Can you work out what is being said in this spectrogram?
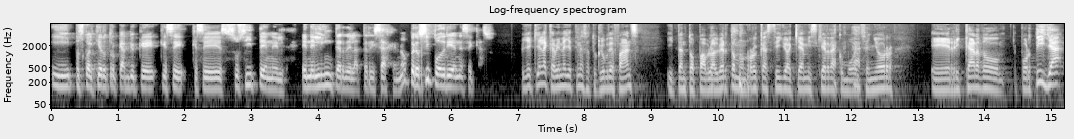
y pues cualquier otro cambio que, se, que se suscite en el, en el inter del aterrizaje, ¿no? Pero sí podría en ese caso. Oye, aquí en la cabina ya tienes a tu club de fans y tanto Pablo Alberto Monroy Castillo aquí a mi izquierda como el señor eh, Ricardo Portilla.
